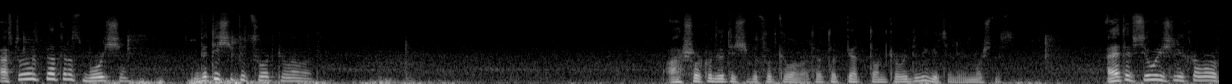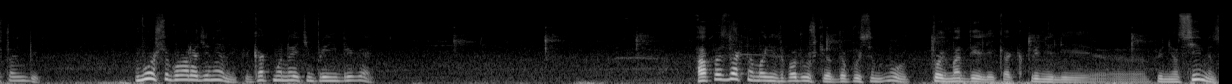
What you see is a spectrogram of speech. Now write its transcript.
а 125 раз больше. 2500 киловатт. А что такое 2500 киловатт? Это 5 танковых двигателей мощность. А это всего лишь легковой автомобиль. Вот что такое аэродинамика. Как можно этим пренебрегать? А опоздак на магнитоподушке, вот, допустим, ну, той модели, как приняли, э, принял Siemens,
